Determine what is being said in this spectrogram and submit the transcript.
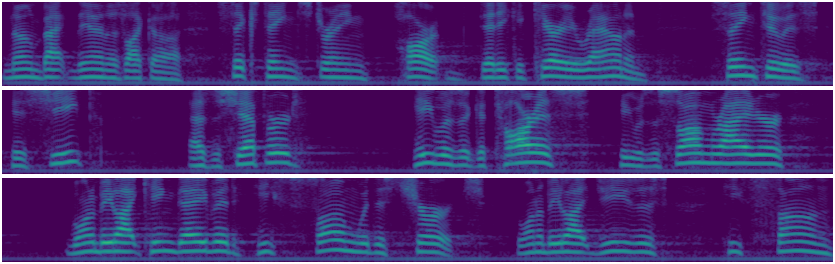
known back then as like a 16 string harp that he could carry around and sing to his, his sheep as a shepherd. He was a guitarist, he was a songwriter. Want to be like King David? He sung with his church. Want to be like Jesus? He sung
